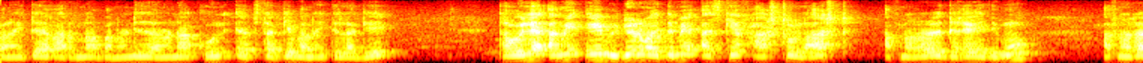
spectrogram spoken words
বানাইতে পারো না, বানানি জানো না, কোন অ্যাপসটাকে বানাইতে লাগে। তাহলে আমি এই ভিডিওর মাধ্যমে আজকে ফার্স্ট টু লাস্ট আপনারা দেখাই দিব আপনারা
